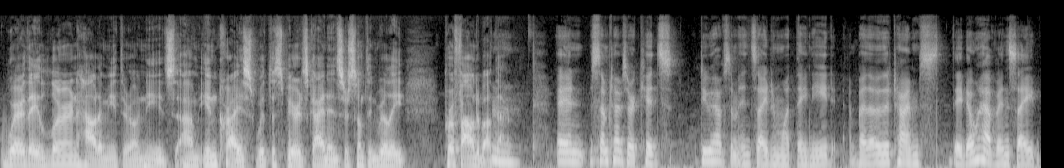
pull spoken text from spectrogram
where they learn how to meet their own needs um, in Christ with the Spirit's guidance, there's something really profound about that. Mm. And sometimes our kids do have some insight in what they need, but other times they don't have insight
